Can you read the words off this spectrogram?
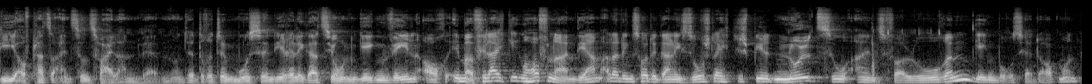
die auf Platz 1 und 2 landen werden. Und der dritte muss in die Relegation. Gegen ven auch immer. Vielleicht gegen Hoffenheim. Die haben allerdings heute gar nicht so schlecht gespielt. 0 zu 1 verloren gegen Borussia Dortmund.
